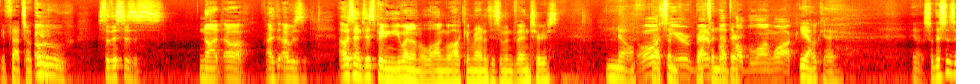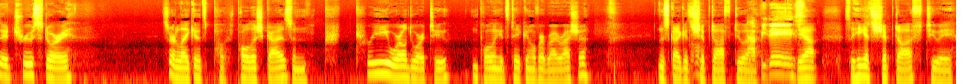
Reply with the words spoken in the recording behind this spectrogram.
if that's okay. Oh, so this is not. Oh, I, I was I was anticipating you went on a long walk and ran into some adventures. No, Oh, that's, so an- you read that's a book another. called The Long Walk. yeah, Okay. yeah. So this is a true story. sort of like it. It's po- Polish guys, and pre World War II, and Poland gets taken over by Russia. And this guy gets oh, shipped off to a Happy days. yeah. So he gets shipped off to a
